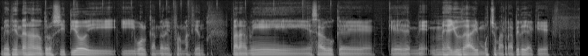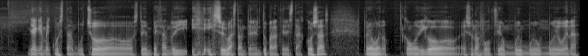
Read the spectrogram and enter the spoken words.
metiéndola en otro sitio y, volcando la información. Para mí es algo que, me, me ayuda a ir mucho más rápido ya que ya que me cuesta mucho, estoy empezando y, soy bastante lento para hacer estas cosas. Pero bueno, como digo, es una función muy, muy, muy buena.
